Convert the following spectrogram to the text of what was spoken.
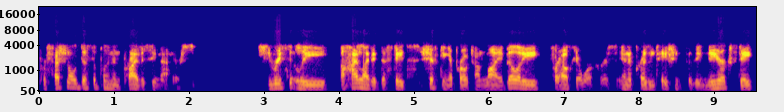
professional discipline, and privacy matters. She recently highlighted the state's shifting approach on liability for healthcare workers in a presentation for the New York State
